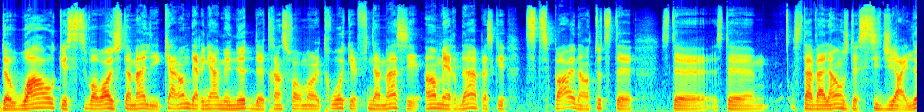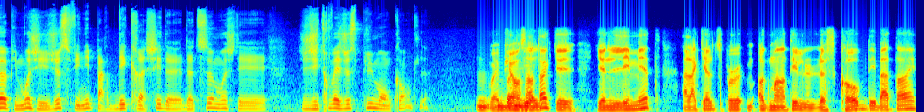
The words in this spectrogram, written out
de wow que si tu vas voir justement les 40 dernières minutes de Transformer 3 que finalement c'est emmerdant parce que tu t'y perds dans toute cette, cette, avalanche de CGI là puis moi j'ai juste fini par décrocher de, de ça moi j'étais j'y trouvais juste plus mon compte là. Ouais, puis on s'entend qu'il y a une limite à laquelle tu peux augmenter le, scope des batailles.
